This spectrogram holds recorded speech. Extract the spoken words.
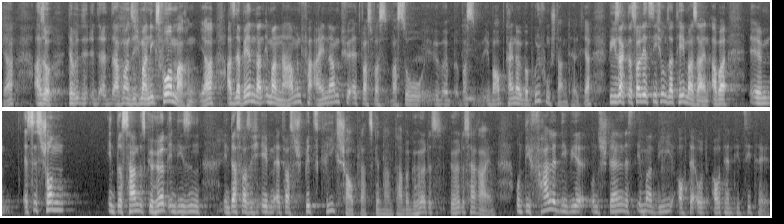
Ja? Also da, da darf man sich mal nichts vormachen. Ja? Also da werden dann immer Namen vereinnahmt für etwas, was, was, so, was überhaupt keiner Überprüfung standhält. Ja? Wie gesagt, das soll jetzt nicht unser Thema sein, aber ähm, es ist schon interessant, es gehört in, diesen, in das, was ich eben etwas Spitzkriegsschauplatz genannt habe, gehört es, gehört es herein. Und die Falle, die wir uns stellen, ist immer die auch der Authentizität.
